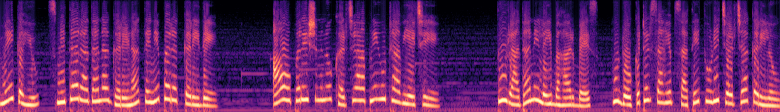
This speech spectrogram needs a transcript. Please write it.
મેં કહ્યું, સ્મિતા રાધાના ઘરેણા તેને પરત કરી દે. આ ઓપરેશનનો ખર્ચ આપણે ઉઠાવીએ છીએ. તું રાધાને લઈ બહાર બેસ, હું ડોક્ટર સાહેબ સાથે થોડી ચર્ચા કરી લઉં.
